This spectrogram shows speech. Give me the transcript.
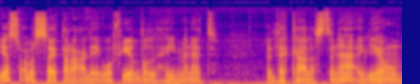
يصعب السيطرة عليه وفي ظل هيمنة الذكاء الاصطناعي اليوم.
